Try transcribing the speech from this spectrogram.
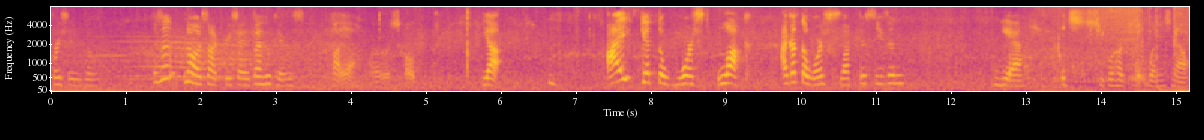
greasy though. Is it? No, it's not greasy. But who cares? Oh yeah, whatever it's called. Yeah. I get the worst luck. I got the worst luck this season. Yeah, it's super hard to get wins now.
